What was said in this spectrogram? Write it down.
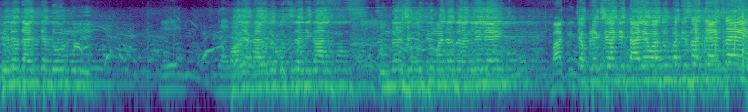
खेळत आहेत त्या दोन मुली. पाहूया काय होतो कुस्तीचा निकाल. सुंदर अशी कुस्ती मजात रंगलेली आहे. बाकीच्या प्रेक्षकांनी टाळ्या वाजून प्रतिसाद द्यायचा आहे.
